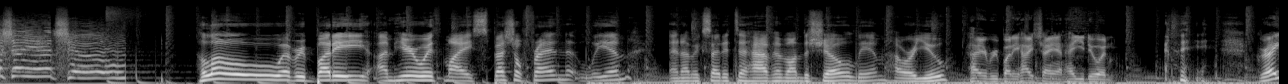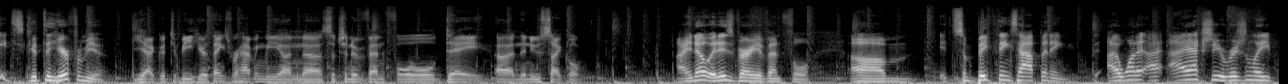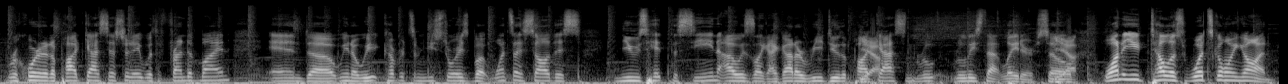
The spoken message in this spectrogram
Shayan Show. Hello, everybody. I'm here with my special friend Liam, and I'm excited to have him on the show. Liam, how are you? Hi everybody. Hi Shayan. How you doing? Great. Good to hear from you. Yeah, good to be here. Thanks for having me on uh, such an eventful day uh, in the news cycle. I know it is very eventful. Um, it's some big things happening. I wanted. I, I actually originally recorded a podcast yesterday with a friend of mine, and uh, you know we covered some news stories. But once I saw this news hit the scene, I was like, I got to redo the podcast and re- release that later. So Yeah. why don't you tell us what's going on?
